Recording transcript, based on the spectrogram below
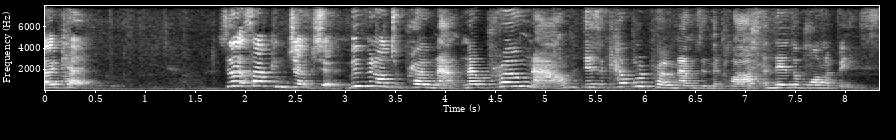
Okay. So that's our conjunction. Moving on to pronoun. Now pronoun, there's a couple of pronouns in the class and they're the wannabes.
